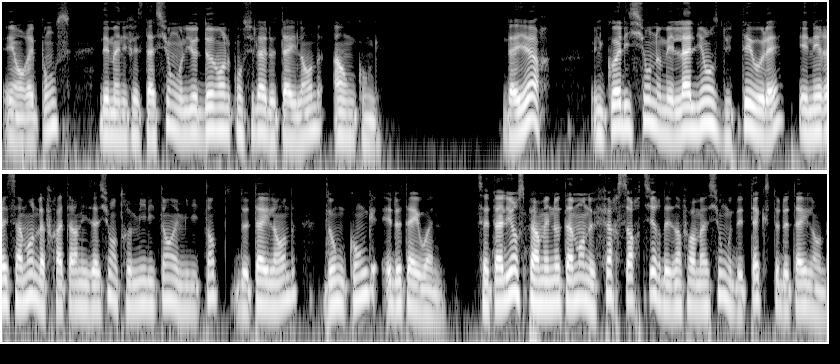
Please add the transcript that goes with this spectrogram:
Et en réponse, des manifestations ont lieu devant le consulat de Thaïlande à Hong Kong. D'ailleurs, une coalition nommée l'Alliance du thé au lait est née récemment de la fraternisation entre militants et militantes de Thaïlande, d'Hong Kong et de Taïwan. Cette alliance permet notamment de faire sortir des informations ou des textes de Thaïlande,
